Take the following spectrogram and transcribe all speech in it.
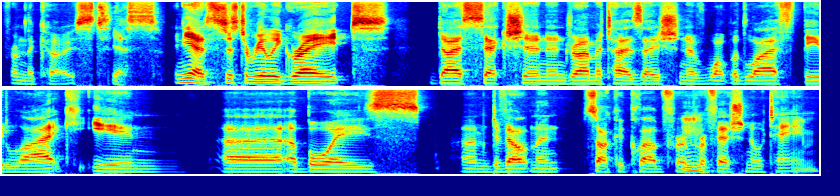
from the coast. Yes. And yeah, it's just a really great dissection and dramatization of what would life be like in uh, a boys' um, development soccer club for a professional team.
